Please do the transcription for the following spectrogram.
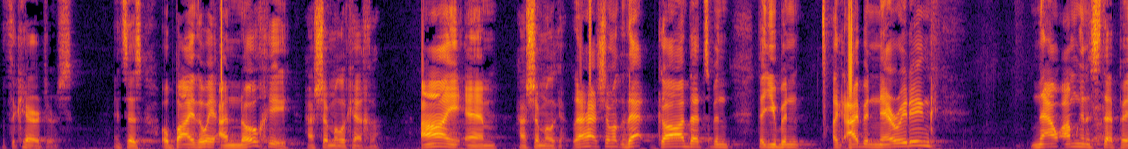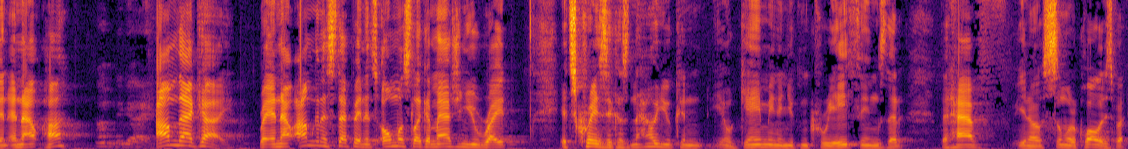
with the characters and says, "Oh, by the way, Anochi Hashem Elokecha. I am Hashem Elokecha. That Hashem, that God that's been that you've been like I've been narrating. Now I'm going to step in, and now, huh? I'm the guy. I'm that guy, right? And now I'm going to step in. It's almost like imagine you write. It's crazy because now you can, you know, gaming and you can create things that that have you know similar qualities. But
